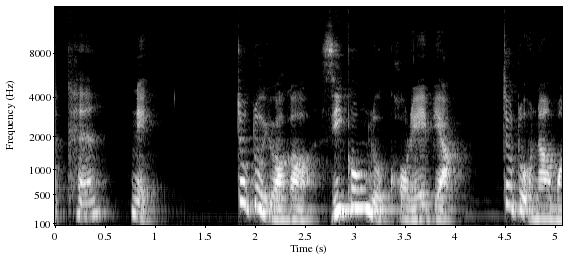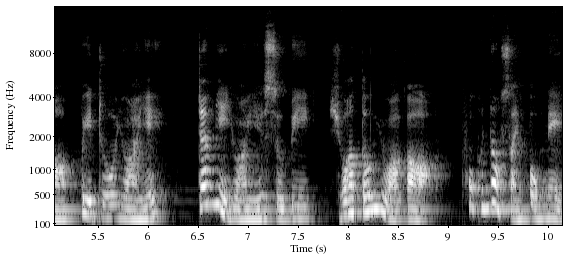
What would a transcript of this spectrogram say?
အခန်းနှစ် ကျုပ်တို့ရွာကဇီးကုန်းလို့ခေါ်တဲ့ဗျကျုပ်တို့အနာမှာပေတောရွာရဲ့တက်မြင့်ရွာရဲ့ဆိုပြီးရွာသုံးရွာကဖိုကနောက်ဆိုင်ပုံနဲ့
